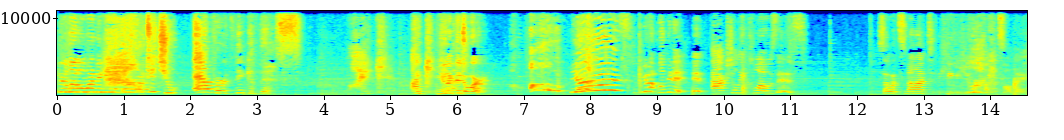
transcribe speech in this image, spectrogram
your little one in here. How did you ever think of this? I can't. I can't. You like the door? Oh! Yes! Yeah, look at it. It actually closes. So it's not, he, he worked on this all day.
